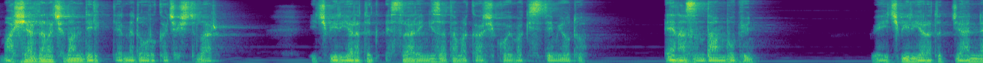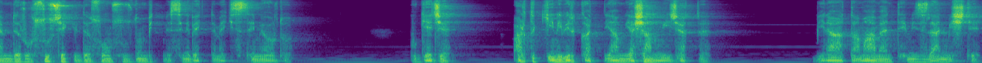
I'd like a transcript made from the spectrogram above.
mahşerden açılan deliklerine doğru kaçıştılar. Hiçbir yaratık esrarengiz adama karşı koymak istemiyordu. En azından bugün. Ve hiçbir yaratık cehennemde ruhsuz şekilde sonsuzluğun bitmesini beklemek istemiyordu. Bu gece Artık yeni bir katliam yaşanmayacaktı. Bina tamamen temizlenmişti.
